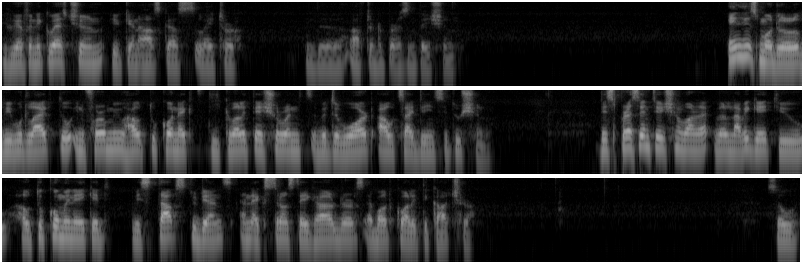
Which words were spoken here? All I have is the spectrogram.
If you have any question, you can ask us later the, after the presentation. In this module, we would like to inform you how to connect the quality assurance with the world outside the institution. This presentation will navigate you how to communicate with staff, students, and external stakeholders about quality culture. So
